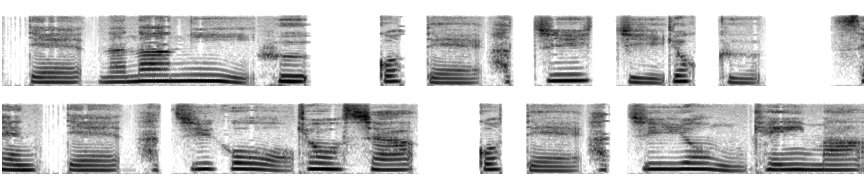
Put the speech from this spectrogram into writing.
手7二歩、後手8一玉、先手8五香車、後手8四桂馬、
